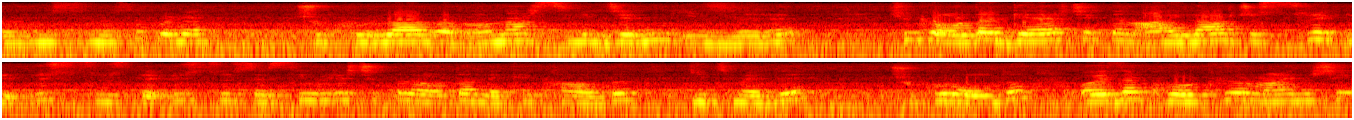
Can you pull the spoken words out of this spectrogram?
görmüşsünüzdür böyle çukurlar var. Onlar sivilcenin izleri. Çünkü orada gerçekten aylarca sürekli üst üste üst üste sivilce çıktı ve orada leke kaldı, gitmedi, çukur oldu. O yüzden korkuyorum aynı şey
